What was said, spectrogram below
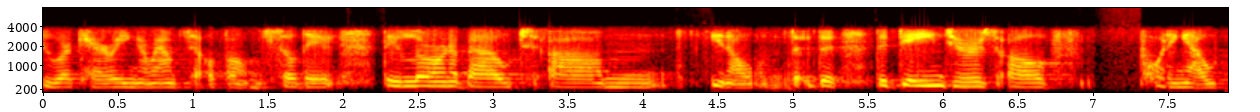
who are carrying around cell phones. So they, they learn about, um, you know, the, the, the dangers of putting out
